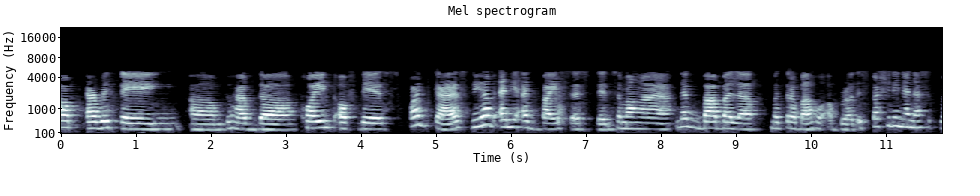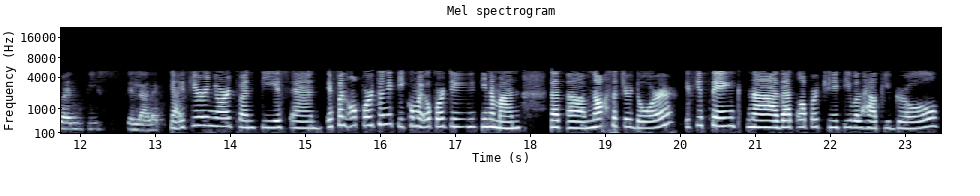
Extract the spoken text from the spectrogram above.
up everything um to have the point of this podcast, do you have any advices din sa mga nagbabalak magtrabaho abroad, especially na nasa 20s sila? Like, yeah, if you're in your 20s and if an opportunity, kung may opportunity naman that um, knocks at your door, if you think na that opportunity will help you grow,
